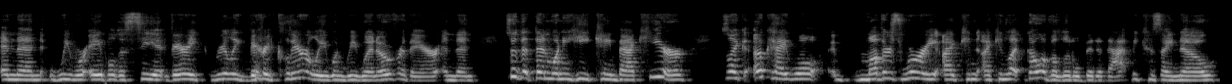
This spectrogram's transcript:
And then we were able to see it very, really very clearly when we went over there. And then, so that then when he came back here, it's like, okay, well, mother's worry, I can, I can let go of a little bit of that because I know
